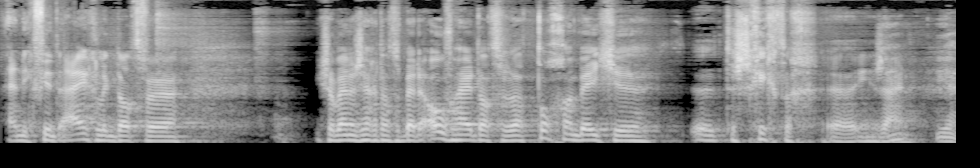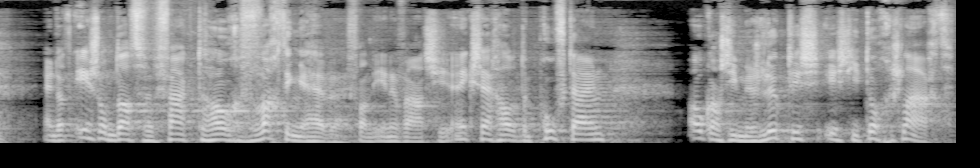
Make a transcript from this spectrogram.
En ik vind eigenlijk dat we, ik zou bijna zeggen dat we bij de overheid dat we daar toch een beetje uh, te schichtig in zijn. Ja. En dat is omdat we vaak te hoge verwachtingen hebben van die innovatie. En ik zeg altijd, een proeftuin, ook als die mislukt is, is die toch geslaagd.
